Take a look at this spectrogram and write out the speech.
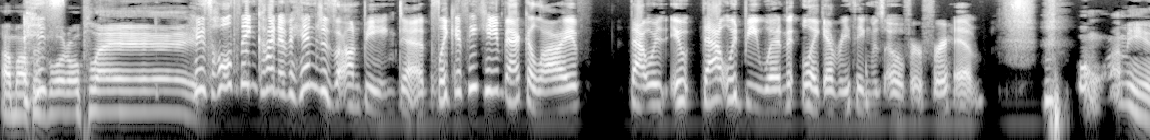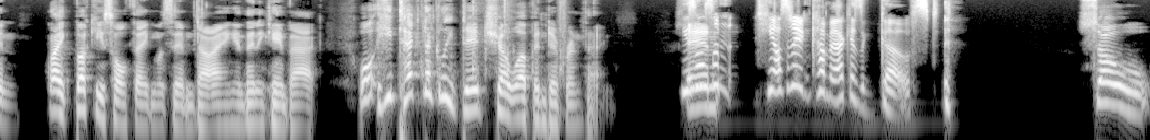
I'm off His- his mortal plane." His whole thing kind of hinges on being dead. Like if he came back alive, that would it, that would be when like everything was over for him. Well, I mean, like Bucky's whole thing was him dying, and then he came back. Well, he technically did show up in different things. He's And- also he also didn't come back as a ghost. So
